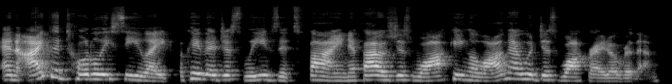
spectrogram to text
And I could totally see, like, okay, they're just leaves. It's fine. If I was just walking along, I would just walk right over them.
